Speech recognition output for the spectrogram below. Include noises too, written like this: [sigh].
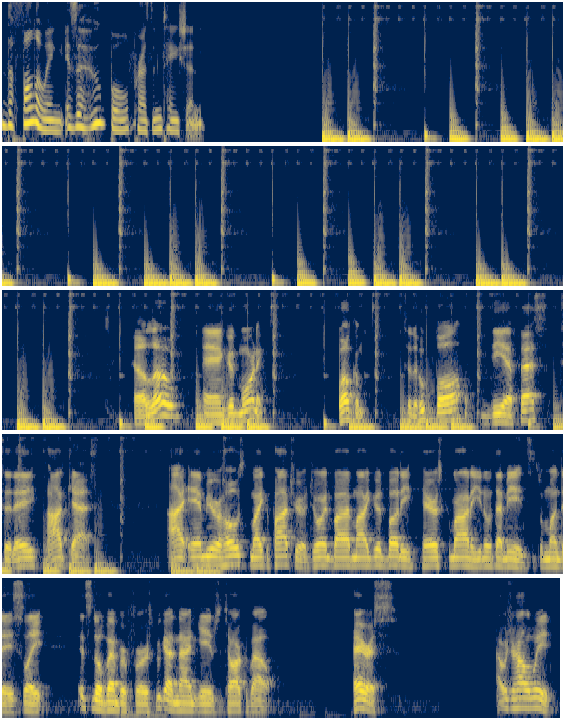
The following is a Hoop Ball presentation. Hello and good morning. Welcome to the Hoop Ball DFS Today podcast. I am your host, Mike Apotria, joined by my good buddy, Harris Kamani. You know what that means. It's a Monday slate. It's November 1st. We got nine games to talk about. Harris, how was your Halloween?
